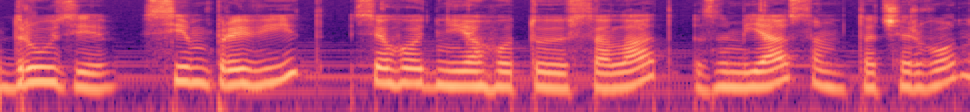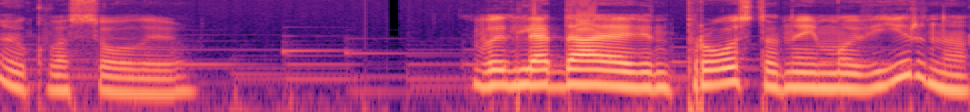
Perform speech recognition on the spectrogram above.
Друзі, всім привіт! Сьогодні я готую салат з м'ясом та червоною квасолею. Виглядає він просто неймовірно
